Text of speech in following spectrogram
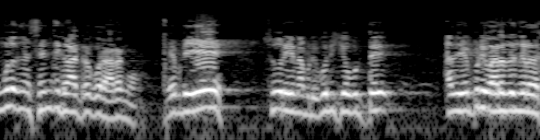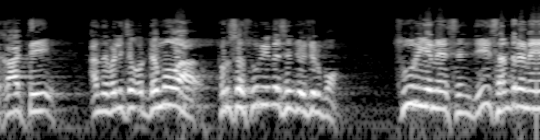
உங்களுக்கு செஞ்சு காட்டுறதுக்கு ஒரு அரங்கம். எப்படி சூரியன் அப்படி உதிக்க விட்டு அது எப்படி வருதுங்கிறத காட்டி அந்த வெளிச்சம் ஒரு டெமோவா புருஷ சூரியனை செஞ்சு வச்சிருப்போம். சூரியனை செஞ்சு சந்திரனை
